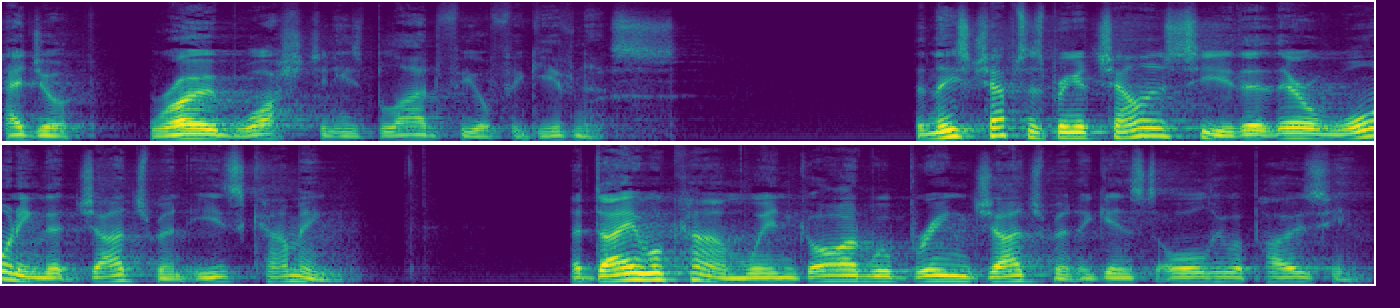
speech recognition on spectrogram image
had your robe washed in his blood for your forgiveness, then these chapters bring a challenge to you that they're a warning that judgment is coming. A day will come when God will bring judgment against all who oppose him.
